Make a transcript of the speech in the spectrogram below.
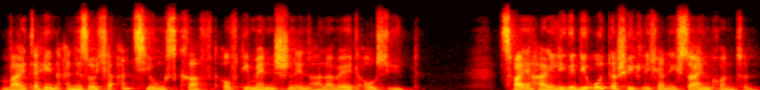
weiterhin eine solche Anziehungskraft auf die Menschen in aller Welt ausübt. Zwei Heilige, die unterschiedlicher nicht sein konnten.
